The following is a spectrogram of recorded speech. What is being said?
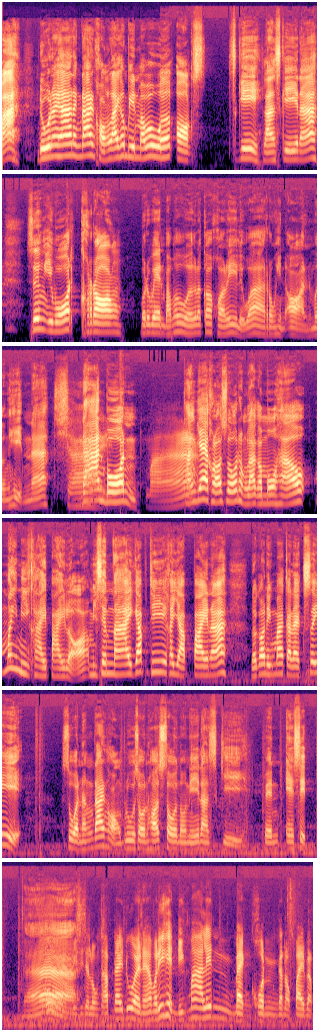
มาดูนะฮะทางด้านของไลน์เครื่องบินมาว่าเวิร์กออกสกีลานสกีนะ ซึ่งอีโวตครองบริเวณบัมเบิลเวิร์กแล้วก็คอรี่หรือว่าโรงหินอ่อนเมืองหินนะใช่ด้านบนมาทางแยกครอสโซนของลากับโมเฮาส์ไม่มีใครไปเหรอ มีเซมนายครับที่ขยับไปนะ แล้วก็นิกมากาแล็กซี่ ส่วนทางด้านของบลูโซนฮอตโซนตรงนี้ลานสกีเป็นเอซิดนะโอ้มีสิทธิ์จะลงทับได้ด้วยนะครับวันนี้เห็นนิกมาเล่นแบ่งคนกันออกไปแบบ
